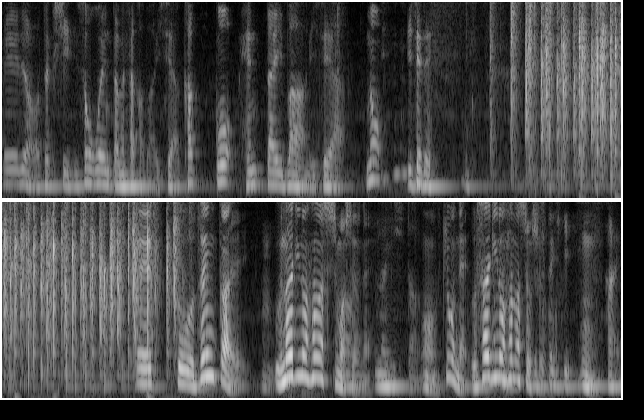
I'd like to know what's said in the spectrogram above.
えーでは私総合エンタメ酒場伊勢屋かっこ変態バー伊勢屋の伊勢ですえーっと、前回、うなぎの話しましたよね。あ。うなぎした、うん、今日ね、うさぎの話をしようかうさぎ。うん。はい。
